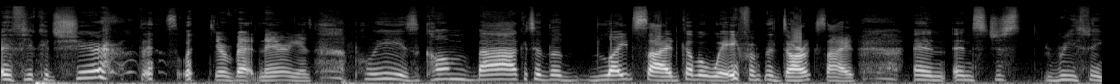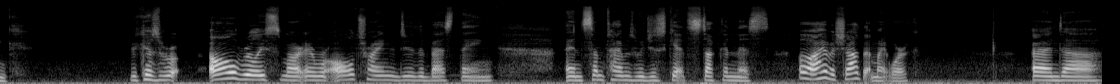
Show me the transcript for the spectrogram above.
if you could share this with your veterinarians, please come back to the light side, come away from the dark side, and, and just rethink. Because we're all really smart and we're all trying to do the best thing. And sometimes we just get stuck in this oh, I have a shot that might work. And uh,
